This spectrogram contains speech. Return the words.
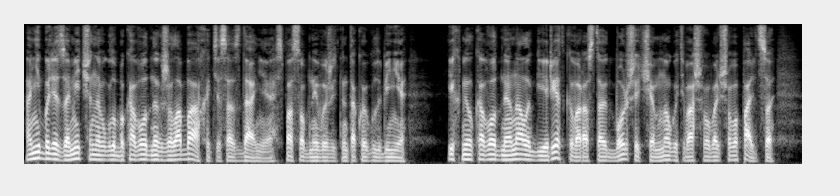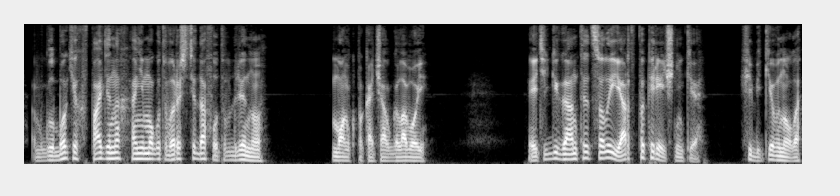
Они были замечены в глубоководных желобах, эти создания, способные выжить на такой глубине. Их мелководные аналоги редко вырастают больше, чем ноготь вашего большого пальца. В глубоких впадинах они могут вырасти до футов в длину. Монг покачал головой. «Эти гиганты целый ярд в поперечнике». Фиби кивнула.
